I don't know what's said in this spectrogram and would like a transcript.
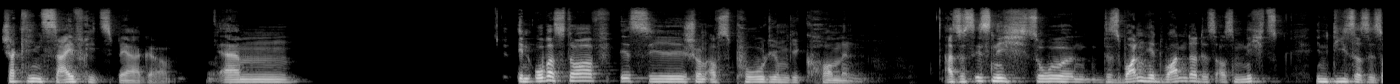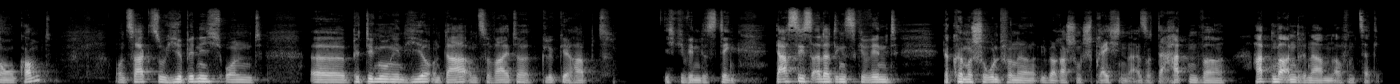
Jacqueline Seifriedsberger. Ähm, in Oberstdorf ist sie schon aufs Podium gekommen. Also es ist nicht so das One-Hit-Wonder, das aus dem Nichts in dieser Saison kommt und sagt so, hier bin ich und äh, Bedingungen hier und da und so weiter, Glück gehabt, ich gewinne das Ding. Dass sie es allerdings gewinnt, da können wir schon von einer Überraschung sprechen. Also da hatten wir, hatten wir andere Namen auf dem Zettel.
